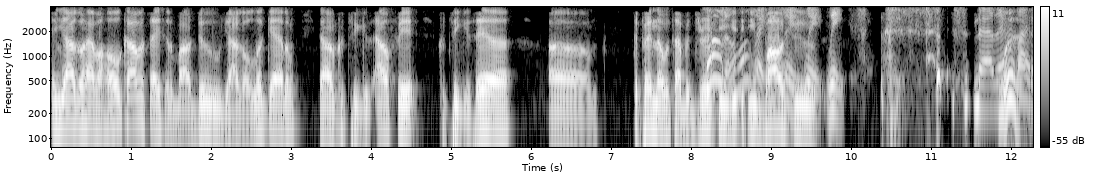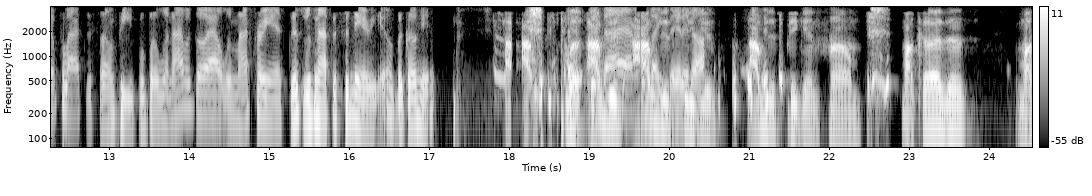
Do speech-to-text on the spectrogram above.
and y'all gonna have a whole conversation about dude. Y'all gonna look at him. Y'all gonna critique his outfit, critique his hair, um, depending on what type of drink Hold he on, he wait, bought wait, you. Wait, wait, now that What? might apply to some people, but when I would go out with my friends, this was not the scenario. But go ahead. I, I, look, I'm just I'm like just speaking. I'm just speaking from my cousins, my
